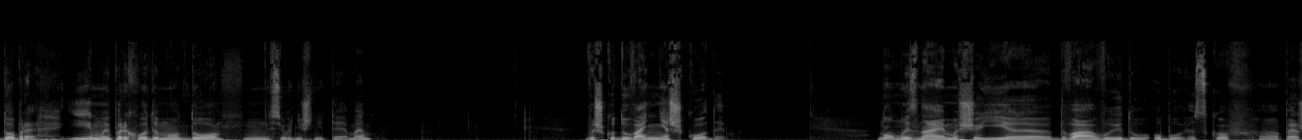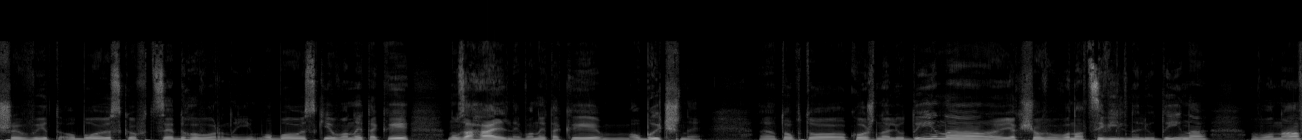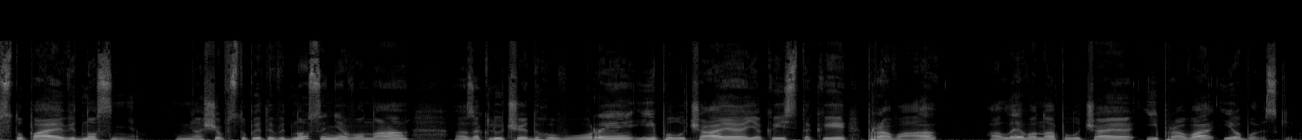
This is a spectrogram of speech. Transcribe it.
Добре, і ми переходимо до сьогоднішньої теми. Вишкодування шкоди. Ну, ми знаємо, що є два види обов'язків. Перший вид обов'язків це договорні обов'язки. Вони такі ну, загальні, вони такі обичні. Е, Тобто кожна людина, якщо вона цивільна людина, вона вступає в відносини. Щоб вступити в відносини, вона е, заключує договори і получає якісь такі права, але вона получає і права, і обов'язки.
